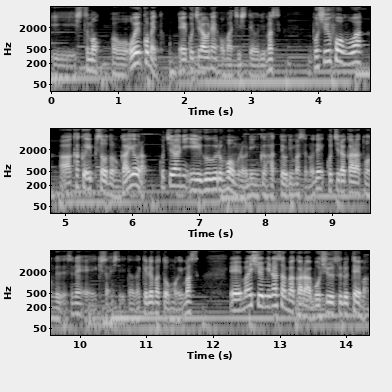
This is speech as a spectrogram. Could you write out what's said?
り、質問、応援コメント、えー、こちらをね、お待ちしております。募集フォームは各エピソードの概要欄、こちらに Google フォームのリンク貼っておりますので、こちらから飛んでですね、記載していただければと思います。毎週皆様から募集するテーマ、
